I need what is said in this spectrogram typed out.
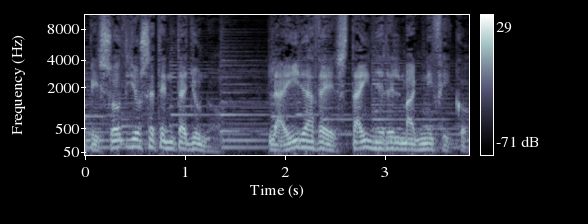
Episodio 71. La ira de Steiner el Magnífico.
